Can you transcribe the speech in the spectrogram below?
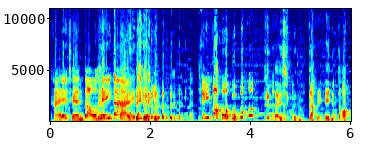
跆拳道黑 带，黑道。跆拳道黑道，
